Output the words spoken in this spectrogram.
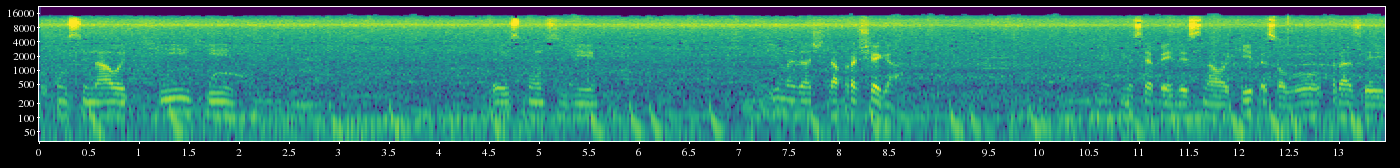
Tô com um sinal aqui de três pontos de mas acho que dá para chegar. Comecei a perder sinal aqui, pessoal. Vou trazer ele.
